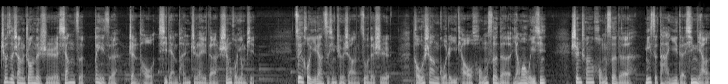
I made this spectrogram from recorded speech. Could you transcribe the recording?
车子上装的是箱子、被子、枕头、洗脸盆之类的生活用品。最后一辆自行车上坐的是头上裹着一条红色的羊毛围巾、身穿红色的呢子大衣的新娘。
